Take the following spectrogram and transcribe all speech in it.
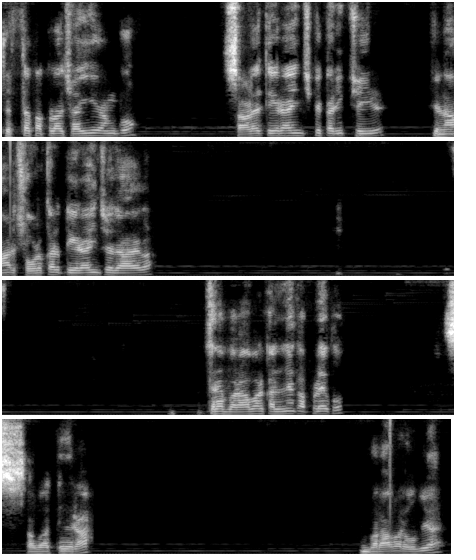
कितना कपड़ा चाहिए हमको, साढ़े तेरह इंच के करीब चाहिए, किनार छोड़कर तेरह इंच जाएगा। तरह बराबर कर लें कपड़े को, सवा तेरह। बराबर हो गया है।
